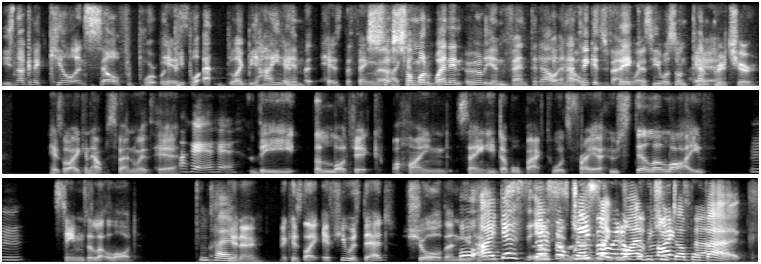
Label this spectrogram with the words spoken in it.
He's not gonna kill and self-report with Here's- people at, like behind Here's him. the, here's the thing that So, I someone went in early and vented out, and I think it's Sven Vic because he was on here. temperature. Here's what I can help Sven with here. Okay, okay. The the logic behind saying he doubled back towards Freya, who's still alive, Mm. seems a little odd. Okay. You know, because like if she was dead, sure, then well, you'd I guess no it's but just like why would you double there. back?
